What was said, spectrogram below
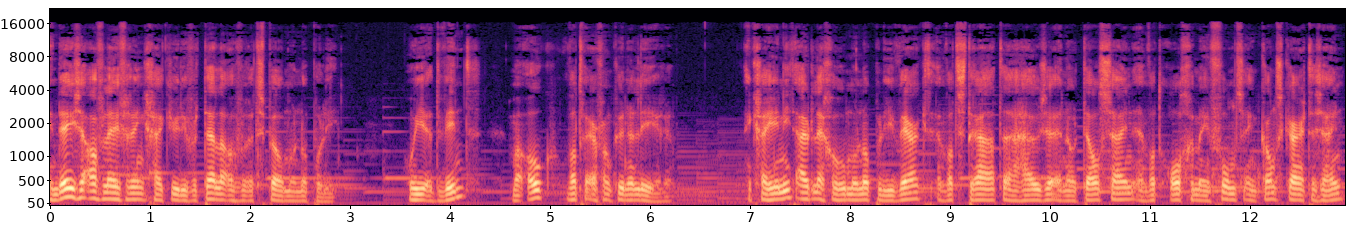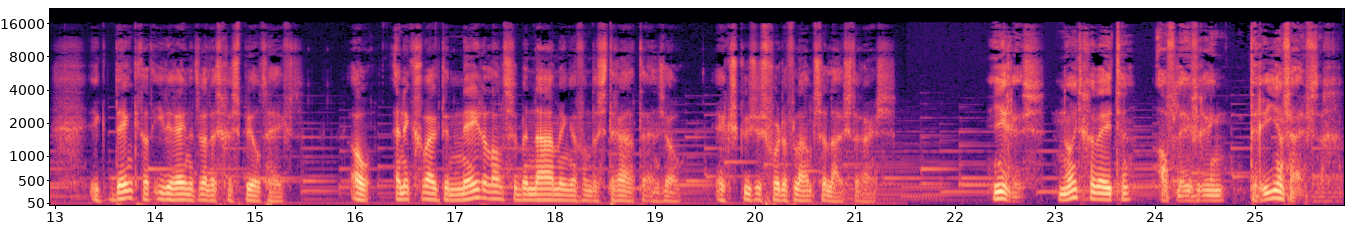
In deze aflevering ga ik jullie vertellen over het spel Monopoly. Hoe je het wint, maar ook wat we ervan kunnen leren. Ik ga hier niet uitleggen hoe Monopoly werkt en wat straten, huizen en hotels zijn en wat algemeen fonds en kanskaarten zijn. Ik denk dat iedereen het wel eens gespeeld heeft. Oh, en ik gebruik de Nederlandse benamingen van de straten en zo. Excuses voor de Vlaamse luisteraars. Hier is Nooit Geweten, aflevering 53.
